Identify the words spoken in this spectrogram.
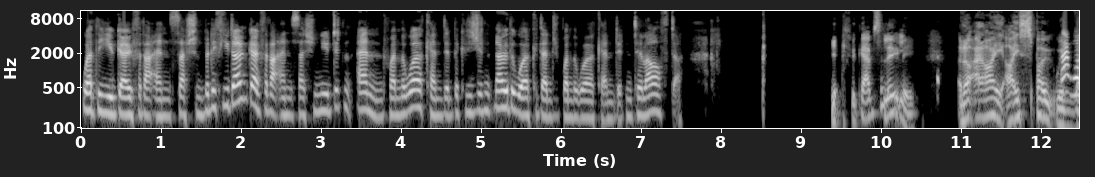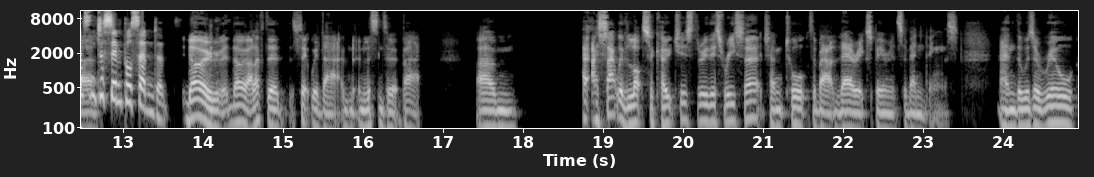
whether you go for that end session. But if you don't go for that end session, you didn't end when the work ended because you didn't know the work had ended when the work ended until after. Yeah, absolutely. And I, I, spoke with that wasn't uh, a simple sentence. No, no, I'll have to sit with that and, and listen to it back. Um, I, sat with lots of coaches through this research and talked about their experience of endings, and there was a real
